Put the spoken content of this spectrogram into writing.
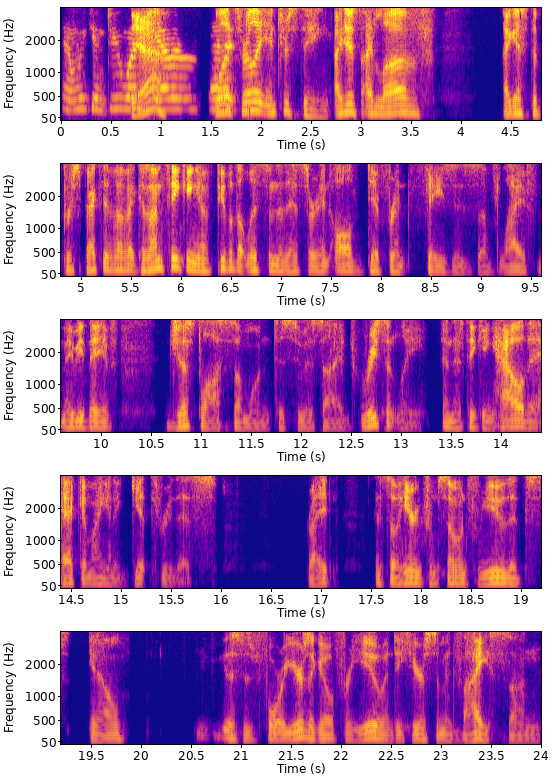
and we can do one yeah. together well it's, it's really interesting i just i love i guess the perspective of it because i'm thinking of people that listen to this are in all different phases of life maybe they've just lost someone to suicide recently and they're thinking how the heck am i going to get through this right and so hearing from someone from you that's you know this is four years ago for you and to hear some advice on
